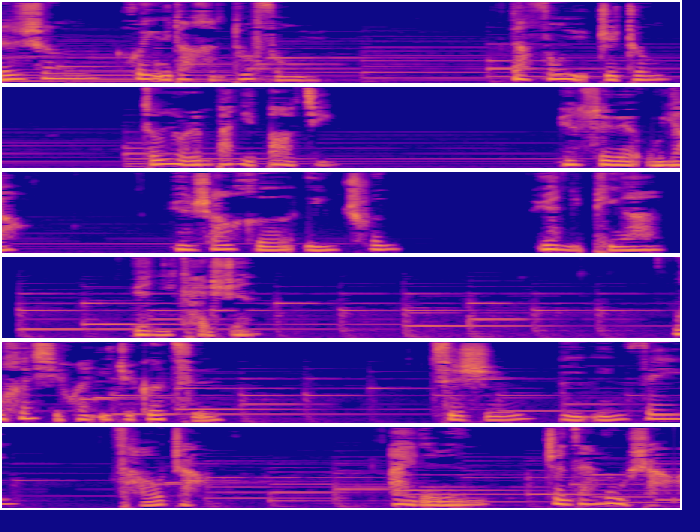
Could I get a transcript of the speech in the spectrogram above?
人生会遇到很多风雨，但风雨之中，总有人把你抱紧。愿岁月无恙。愿山河迎春，愿你平安，愿你凯旋。我很喜欢一句歌词：“此时已莺飞草长，爱的人正在路上。”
